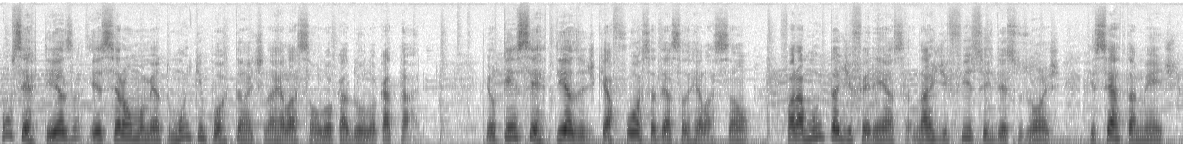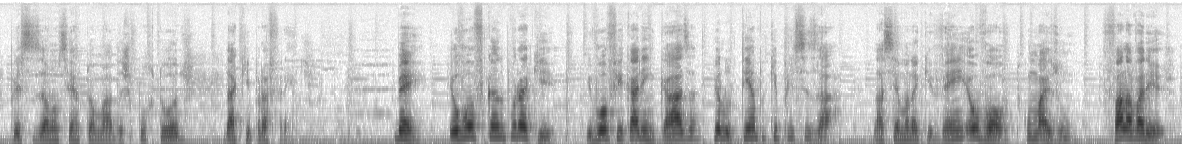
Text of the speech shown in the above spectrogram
Com certeza, esse será um momento muito importante na relação locador-locatário. Eu tenho certeza de que a força dessa relação fará muita diferença nas difíceis decisões que certamente precisarão ser tomadas por todos daqui para frente. Bem, eu vou ficando por aqui e vou ficar em casa pelo tempo que precisar. Na semana que vem eu volto com mais um Fala Varejo.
